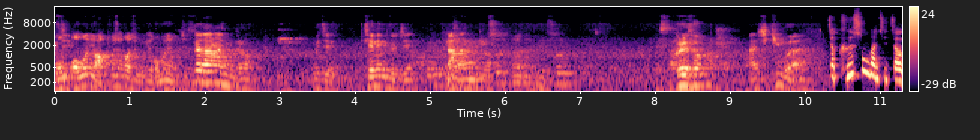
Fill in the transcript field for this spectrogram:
그지? 어, 머님 아프셔가지고 계속 어머님 가시어요 그래 나는 안 힘들어 그지? 힘들지 난 안 힘들어 그래서 난 시킨 거야 진짜 그 순간 진짜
